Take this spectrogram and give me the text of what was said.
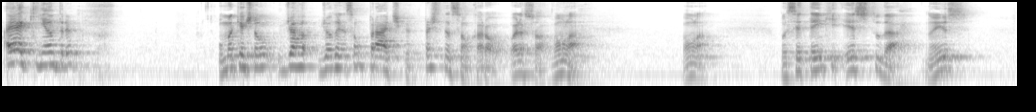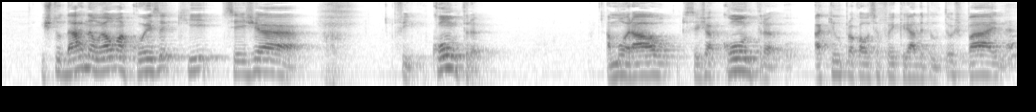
Aí aqui entra uma questão de, organização prática. Presta atenção, Carol. Olha só, vamos lá. Vamos lá. Você tem que estudar, não é isso? Estudar não é uma coisa que seja, enfim, contra a moral, que seja contra aquilo para qual você foi criada pelos teus pais, né?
